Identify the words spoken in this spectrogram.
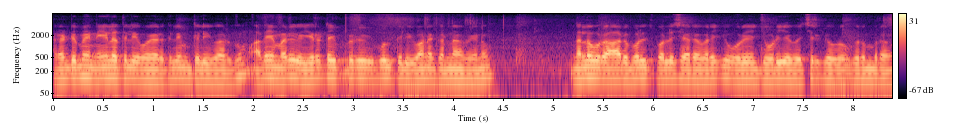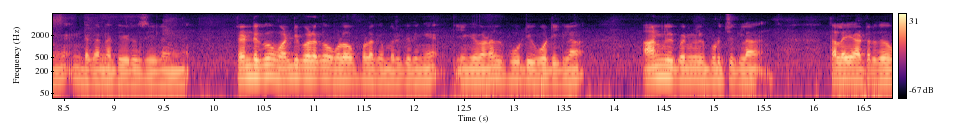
ரெண்டுமே நீளத்திலையும் உயரத்திலையும் தெளிவாக இருக்கும். அதே மாதிரி இரட்டை பிரிவு போல் தெளிவான கண்ணாக வேணும். நல்ல ஒரு ஆறு பல் பல்லு சேர வரைக்கும் ஒரே ஜோடியை வச்சுருக்க விரும்புகிறவங்க இந்த கண்ணை தேர்வு செய்யலாங்க ரெண்டுக்கும் வண்டி பழக்கம் உழவு பழக்கம் இருக்குதுங்க. எங்கே வேணாலும் பூட்டி ஓட்டிக்கலாம். ஆண்கள் பெண்கள் பிடிச்சிக்கலாம். தலையாட்டுறதோ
